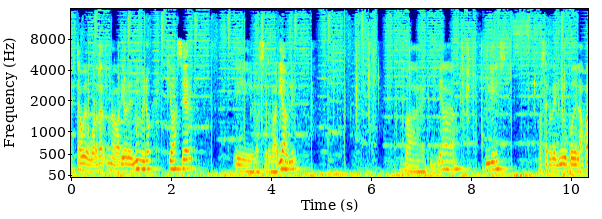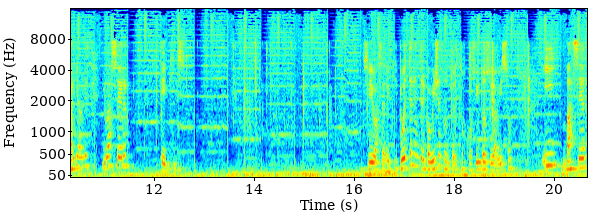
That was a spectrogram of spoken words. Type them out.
esta voy a guardar una variable de número que va a ser eh, va a ser variable. Variables. Va a ser del grupo de las variables y va a ser x. Sí va a ser x. Puede estar entre comillas entre estos cositos y aviso. Y va a ser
